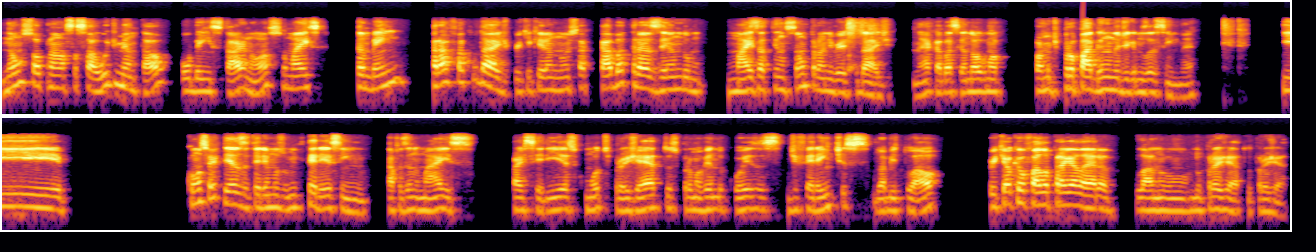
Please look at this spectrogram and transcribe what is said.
Não só para nossa saúde mental ou bem-estar nosso, mas também para a faculdade, porque querendo ou não, isso acaba trazendo mais atenção para a universidade, né? Acaba sendo alguma forma de propaganda, digamos assim, né? E com certeza teremos muito interesse em estar tá fazendo mais parcerias com outros projetos, promovendo coisas diferentes do habitual, porque é o que eu falo para a galera lá no, no projeto, do projeto.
